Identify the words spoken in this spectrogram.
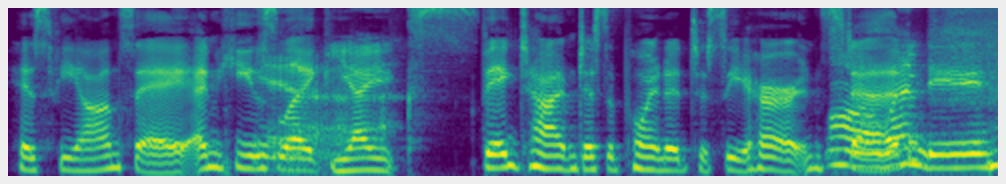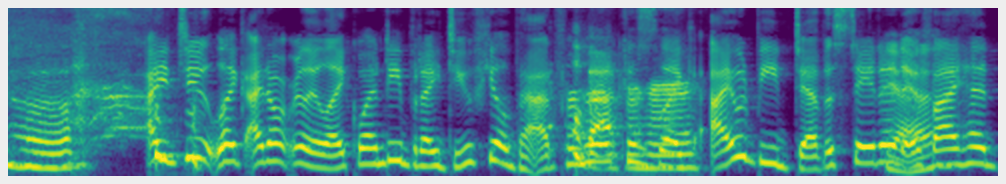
his fiance. And he's Yeah. like, yikes. big time disappointed to see her Oh, instead. Wendy. Ugh. I do like I don't really like Wendy, but I do feel bad for Feel her because like I would be devastated Yeah. if I had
